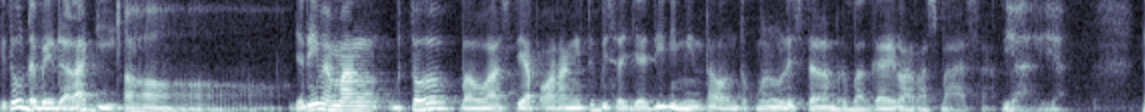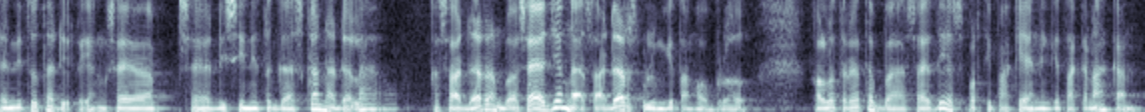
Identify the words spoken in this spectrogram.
Itu udah beda lagi. Oh Jadi memang betul bahwa setiap orang itu bisa jadi diminta untuk menulis dalam berbagai laras bahasa. iya iya. Dan itu tadi yang saya saya di sini tegaskan adalah kesadaran bahwa saya aja nggak sadar sebelum kita ngobrol kalau ternyata bahasa itu ya seperti pakaian yang kita kenakan.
